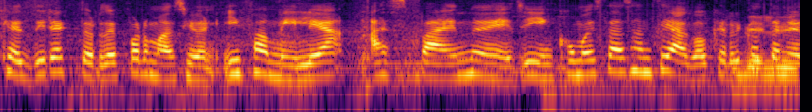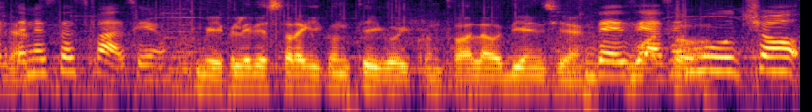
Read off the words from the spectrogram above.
que es director de formación y familia ASPA en Medellín. ¿Cómo estás, Santiago? Qué rico Bien, tenerte Luisa. en este espacio. Muy feliz de estar aquí contigo y con toda la audiencia. Desde ¿Cómo va hace todo? mucho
